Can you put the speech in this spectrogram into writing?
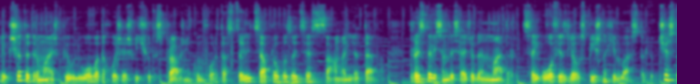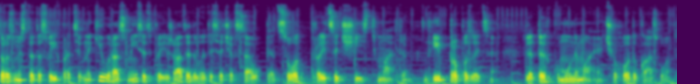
Якщо ти тримаєш пів Львова та хочеш відчути справжній комфорт та стиль, ця пропозиція саме для тебе. 381 метр. Цей офіс для успішних інвесторів. Чисто розмістити своїх працівників раз в місяць приїжджати, дивитися, чи все у 536 метрів. Дві пропозиції для тих, кому немає чого доказувати.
